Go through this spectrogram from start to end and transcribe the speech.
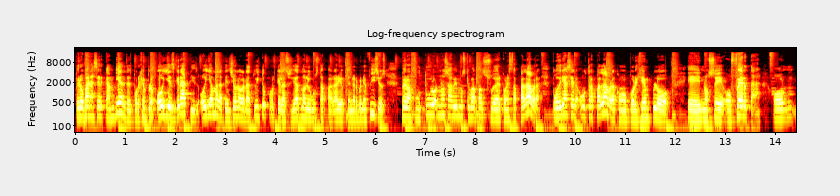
pero van a ser cambiantes. Por ejemplo, hoy es gratis, hoy llama la atención lo gratuito porque a la sociedad no le gusta pagar y obtener beneficios, pero a futuro no sabemos qué va a suceder con esta palabra. Podría ser otra palabra, como por ejemplo, eh, no sé, oferta o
